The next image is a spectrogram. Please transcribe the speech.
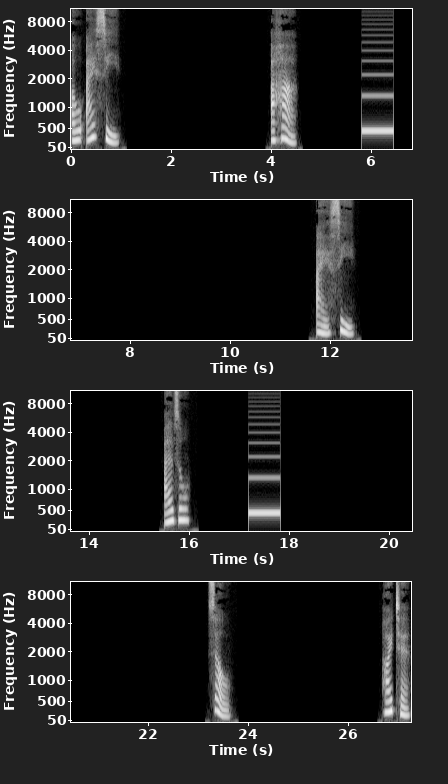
Oh, I see. Aha. I see. Also. So. Heute.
